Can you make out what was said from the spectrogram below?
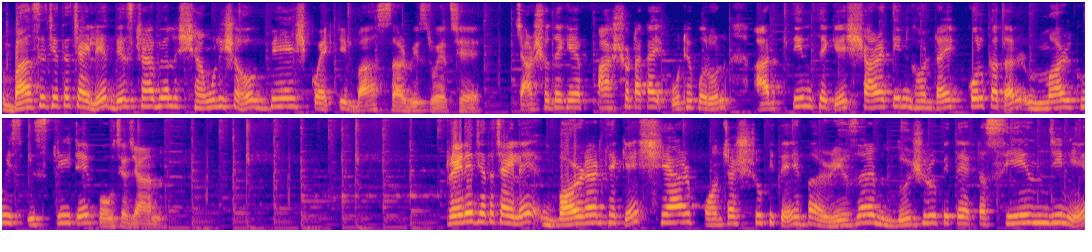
বাসে যেতে চাইলে দেশ ট্রাভেল শ্যামলী সহ বেশ কয়েকটি বাস সার্ভিস রয়েছে। চারশো থেকে পাঁচশো টাকায় উঠে পড়ুন আর তিন থেকে সাড়ে তিন ঘন্টায় কলকাতার মার্কুইস স্ট্রিটে পৌঁছে যান। ট্রেনে যেতে চাইলে বর্ডার থেকে শেয়ার পঞ্চাশ রুপিতে বা রিজার্ভ দুইশো রুপিতে একটা সিএনজি নিয়ে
